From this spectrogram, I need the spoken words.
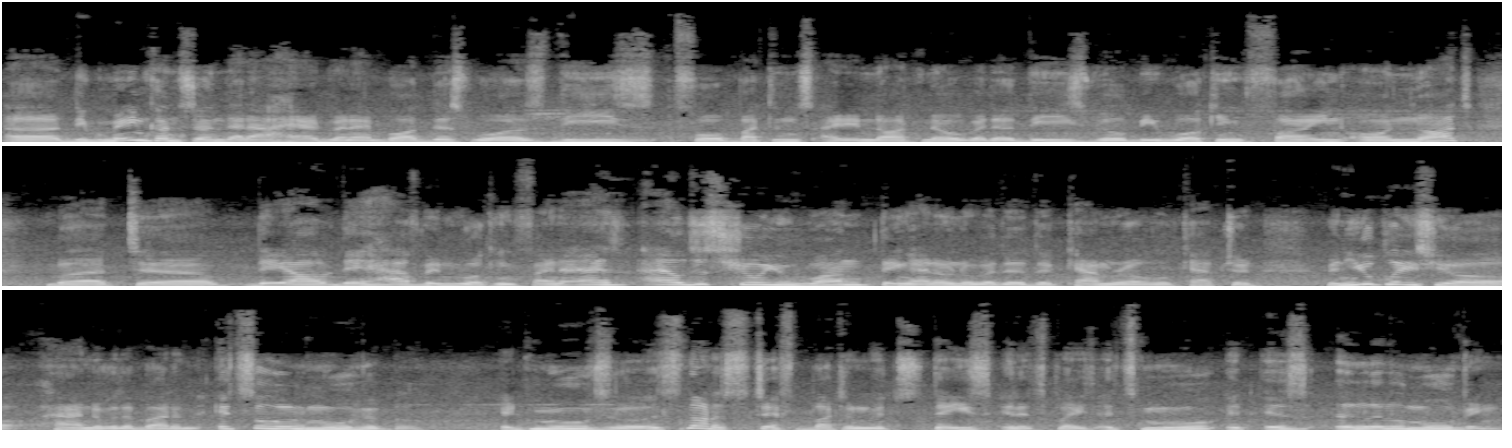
uh, the main concern that I had when I bought this was these four buttons. I did not know whether these will be working fine or not, but uh, they are. They have been working fine. As I'll just show you one thing. I don't know whether the camera will capture it. When you place your hand over the button, it's a little movable. It moves a little. It's not a stiff button which stays in its place. It's move. It is a little moving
